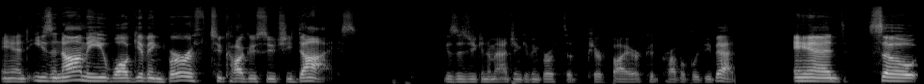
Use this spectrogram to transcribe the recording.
And Izanami, while giving birth to Kagutsuchi, dies. Because as you can imagine, giving birth to pure fire could probably be bad. And so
